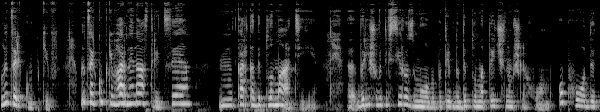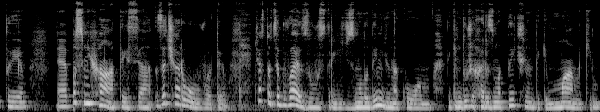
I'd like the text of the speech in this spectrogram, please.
Лицар Кубків. Лицар Кубків гарний настрій це карта дипломатії. Е, Вирішувати всі розмови потрібно дипломатичним шляхом, обходити, посміхатися, зачаровувати. Часто це буває зустріч з молодим юнаком, таким дуже харизматичним, таким манким.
